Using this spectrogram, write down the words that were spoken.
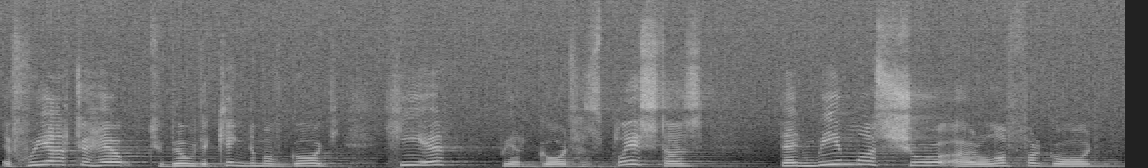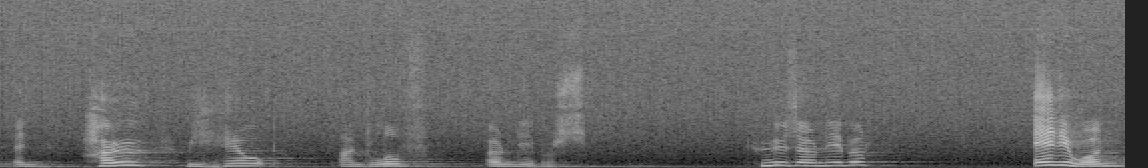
If we are to help to build the kingdom of God here, where God has placed us, then we must show our love for God in how we help and love our neighbours. Who is our neighbour? Anyone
